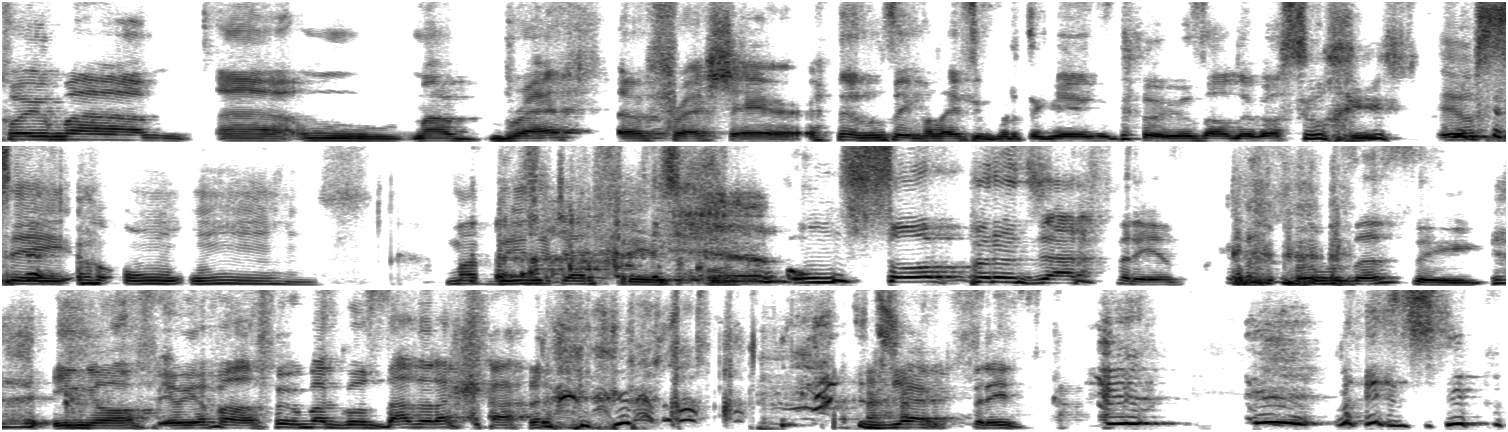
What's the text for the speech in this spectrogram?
Foi uma, uh, um, uma breath of fresh air. Eu não sei falar isso em português, então eu ia usar um negócio horrível. Eu sei, um, um, uma brisa de ar fresco. um sopro de ar fresco. Vamos assim. Em off, eu ia falar, foi uma gozada na cara de ar fresco. Mas, tipo...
